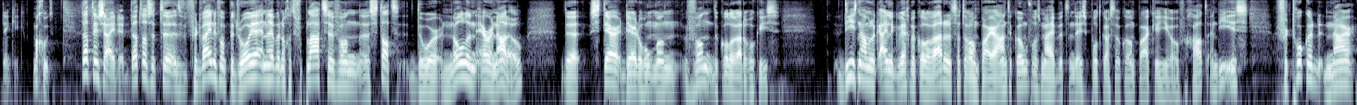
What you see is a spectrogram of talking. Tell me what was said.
Denk ik. Maar goed, dat terzijde. Dat was het, het verdwijnen van Pedroia. En dan hebben we nog het verplaatsen van stad door Nolan Arenado de ster derde honkman van de Colorado Rockies. Die is namelijk eindelijk weg bij Colorado. Dat zat er al een paar jaar aan te komen. Volgens mij hebben we het in deze podcast ook al een paar keer hierover gehad. En die is vertrokken naar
